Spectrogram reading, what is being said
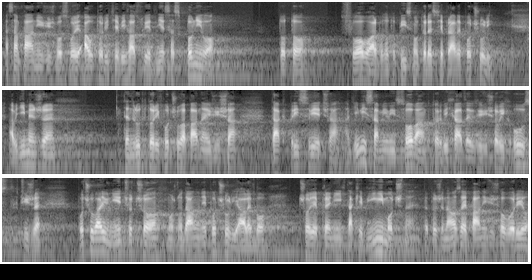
a sám pán Ježiš vo svojej autorite vyhlasuje, dnes sa splnilo toto slovo alebo toto písmo, ktoré ste práve počuli. A vidíme, že ten ľud, ktorý počúva pána Ježiša, tak prisvieča a diví sa milým slovám, ktoré vychádzajú z Ježišových úst, čiže počúvajú niečo, čo možno dávno nepočuli, alebo čo je pre nich také výnimočné, pretože naozaj pán Ježiš hovoril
